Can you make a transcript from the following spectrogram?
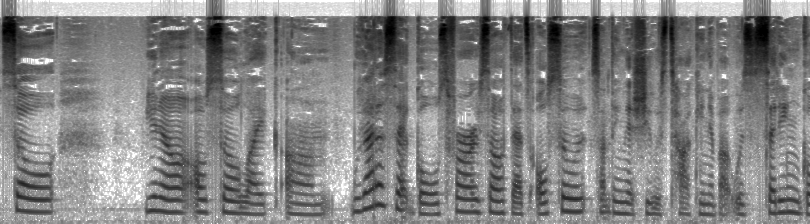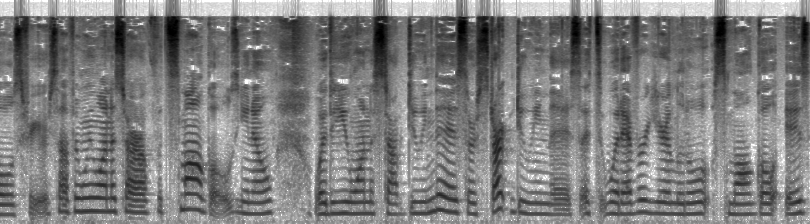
So, you know, also like um we got to set goals for ourselves. That's also something that she was talking about was setting goals for yourself. And we want to start off with small goals, you know, whether you want to stop doing this or start doing this. It's whatever your little small goal is,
